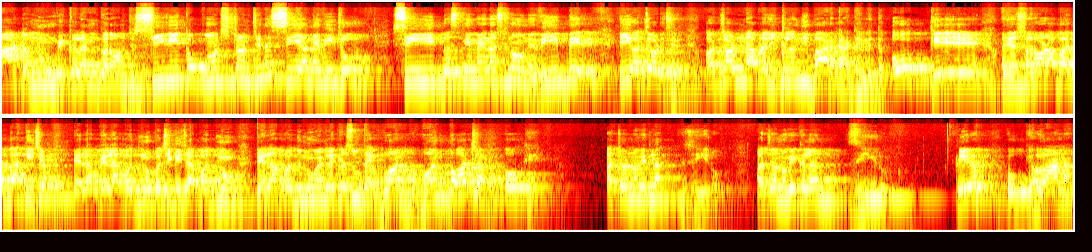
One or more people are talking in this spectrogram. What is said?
આ ટર્મનું વિકલન કરવાનું છે. સીવી તો કોન્સ્ટન્ટ છે ને? સી અને વી જો. સી દસની માઇનસ નવ ને વી બે. એ અચળ છે. અચળને આપણે વિકલનની બહાર કાઢી લીધા. ઓકે અહીંયા સરવાળા બાદ બાકી છે. પહેલા પહેલા પદનું, પછી બીજા પદનું. પહેલા પદનું એટલે કે શું થાય? વન વન તો અચળ. ઓકે અચળનું વિકલન ઝીરો અચળનું વિકલન ઝીરો. ક્લિયર ઓકે હવે આના.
